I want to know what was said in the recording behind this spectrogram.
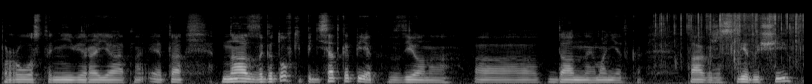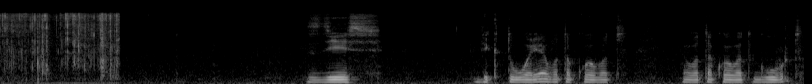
просто невероятно. Это на заготовке 50 копеек сделана э, данная монетка. Также следующий. Здесь Виктория, вот такой вот, вот такой вот гурт.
